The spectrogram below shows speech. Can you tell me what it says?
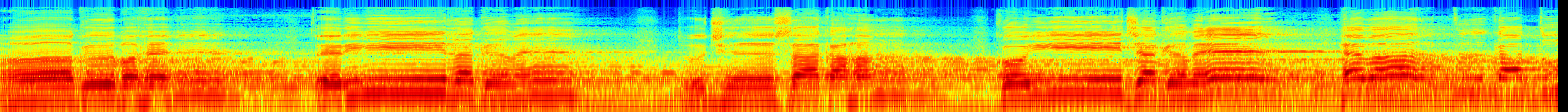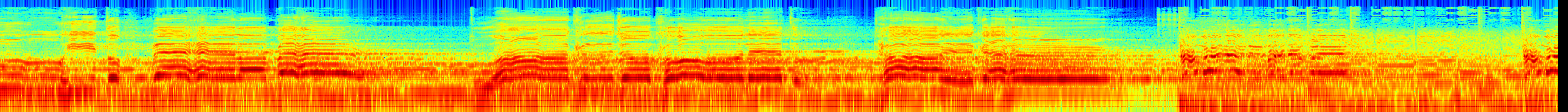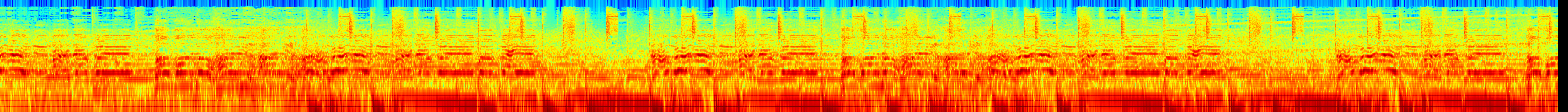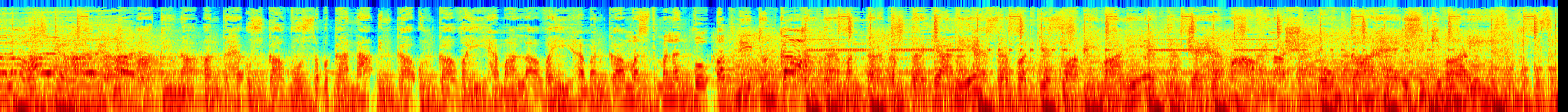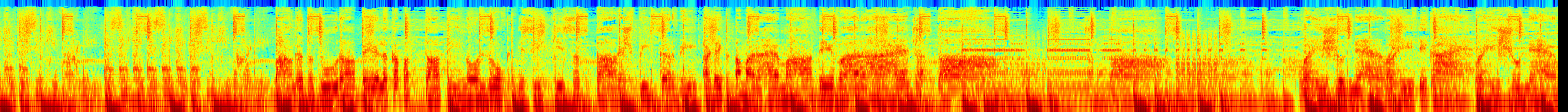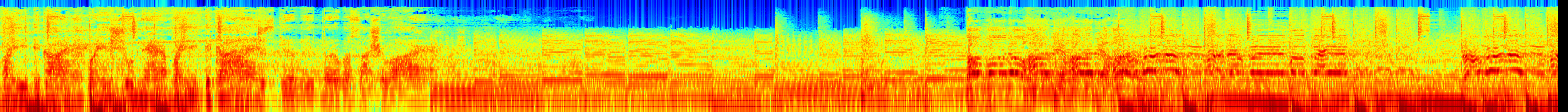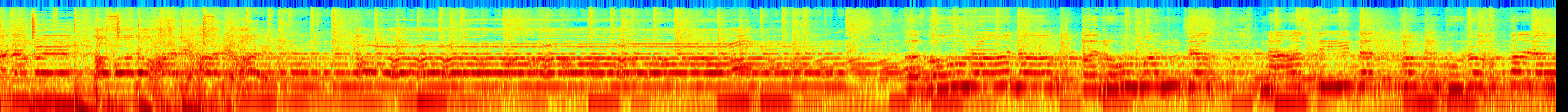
آگ بہے تیری رگ میں تجھ سا کہاں کوئی جگ میں ہے وقت کا تو ہی تو پہلا پہ تو آنکھ جو کھولے تو ڈھائے کہر کا وہی ہے مالا، وہی ہے من کا، مست ملنگ وہ اپنی دن کا۔ منتر تنتر گیانی ہے؟ سربت کے سوابھیمانی کے ہے اومکار ہے اسی کی بھانگ دورا بیل کا پتا۔ تینوں لوگ اسی کی ستا۔ اسپیکر بھی اڈک امر ہے۔ مہادیو ہر ہے جتا۔ وہی شونیہ ہے، وہی اکائے وہی شونیہ ہے، وہی اکائے وہی شونیہ ہے، وہی اکائے کے بھی بسا شو ہے۔ گو ران پر منت ناسی دتم گروہ پر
